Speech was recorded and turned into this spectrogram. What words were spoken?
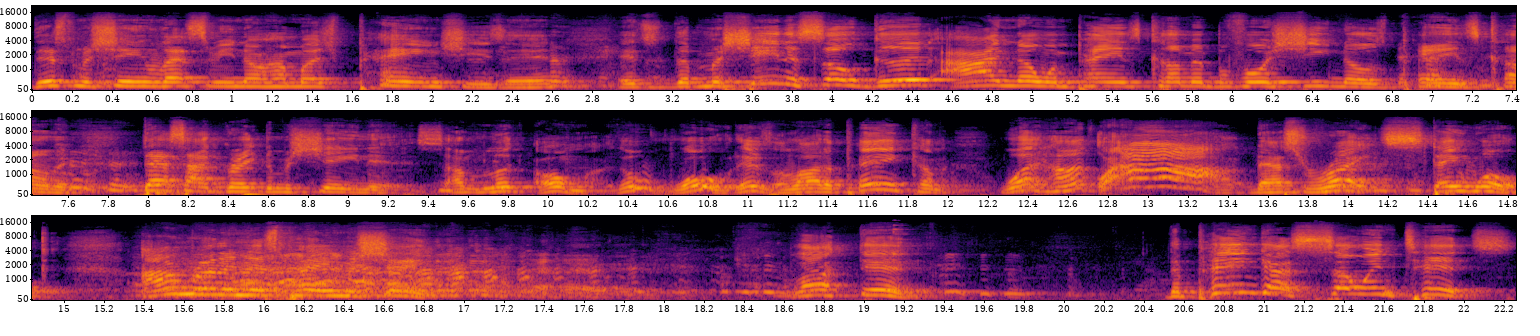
This machine lets me know how much pain she's in. It's the machine is so good. I know when pain's coming before she knows pain's coming. That's how great the machine is. I'm look. Oh my. Oh, whoa. There's a lot of pain coming. What, huh? Wow. That's right. Stay woke. I'm running this pain machine. Locked in. The pain got so intense.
